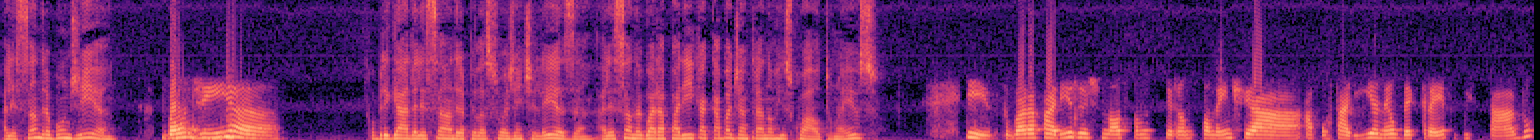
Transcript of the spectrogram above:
Alessandra, bom dia. Bom dia. Obrigada, Alessandra, pela sua gentileza. Alessandra Guarapari, que acaba de entrar no risco alto, não é isso? Isso. Guarapari, gente, nós estamos esperando somente a, a portaria, né, o decreto do Estado,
